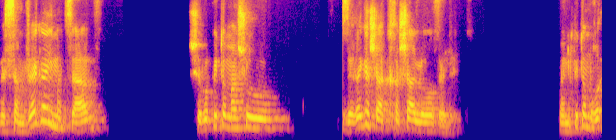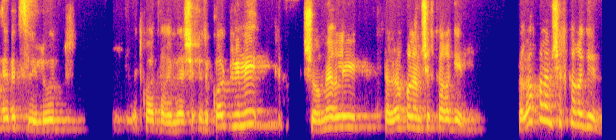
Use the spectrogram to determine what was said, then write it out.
וסמווגה היא מצב שבו פתאום משהו, זה רגע שההכחשה לא עובדת. ואני פתאום רואה בצלילות את כל הדברים, ויש איזה קול פנימי שאומר לי, אתה לא יכול להמשיך כרגיל. אתה לא יכול להמשיך כרגיל.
